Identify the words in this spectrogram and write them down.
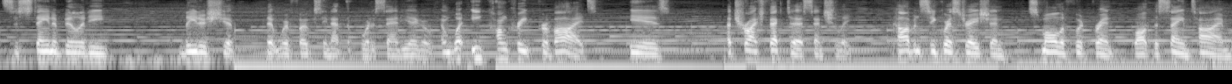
sustainability leadership that we're focusing at the Port of San Diego. And what ECOncrete provides is a trifecta, essentially. Carbon sequestration, smaller footprint, while at the same time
